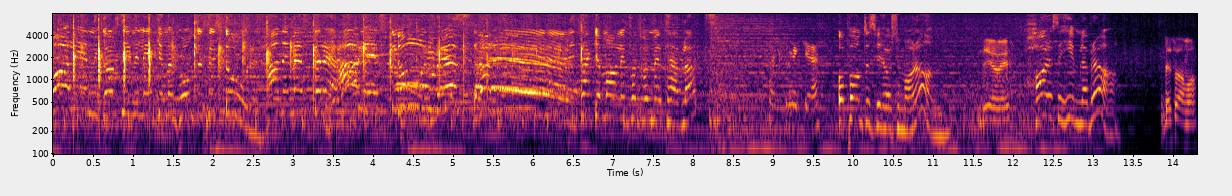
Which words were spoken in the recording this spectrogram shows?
Malin gav sig in i leken men Pontus är stor. Han är mästare. Han är stormästare! Vi tackar Malin för att du var med och tävlat. Tack så mycket. Och Pontus, vi hörs imorgon. Det gör vi. Ha det så himla bra. Detsamma.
